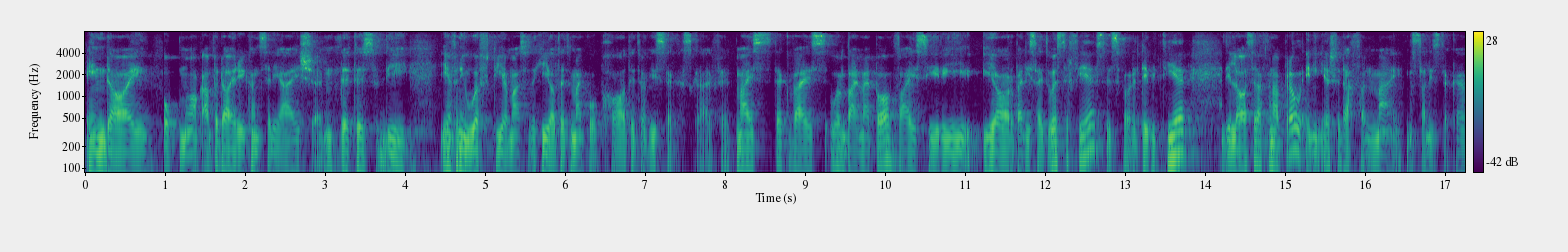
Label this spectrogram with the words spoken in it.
en daai opmaak, amper daai reconciliation. Dit is die een van die hooftemas wat ek heeltyd in my kop gehad het toe ek die stuk geskryf het. My stuk wys oom by my pa wys hierdie jaar by die Suidoosterfees, dis waar dit debuteer, die laaste dag van April en die eerste dag van Mei. Ons sal die stukke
